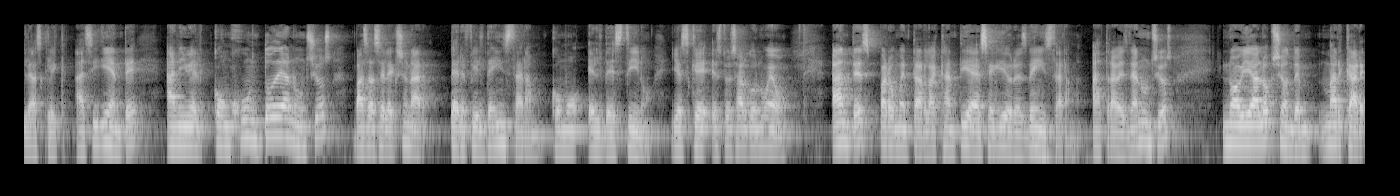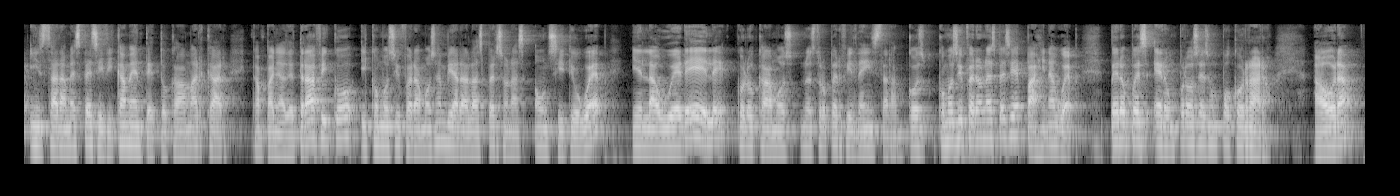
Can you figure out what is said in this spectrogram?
le das clic a siguiente, a nivel conjunto de anuncios vas a seleccionar perfil de Instagram como el destino. Y es que esto es algo nuevo. Antes, para aumentar la cantidad de seguidores de Instagram a través de anuncios, no había la opción de marcar Instagram específicamente, tocaba marcar campañas de tráfico y como si fuéramos a enviar a las personas a un sitio web y en la URL colocábamos nuestro perfil de Instagram, como si fuera una especie de página web, pero pues era un proceso un poco raro. Ahora,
